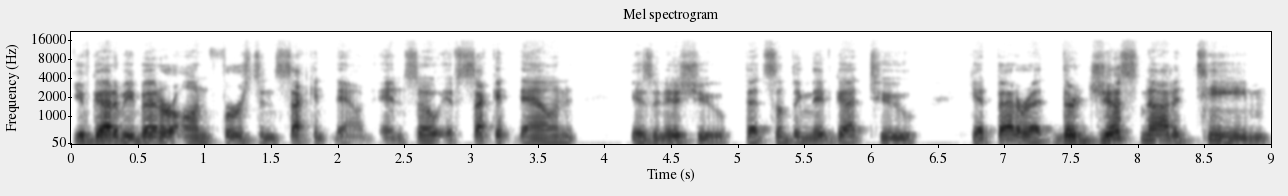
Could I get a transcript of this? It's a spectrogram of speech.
you've got to be better on first and second down. And so if second down is an issue, that's something they've got to get better at. They're just not a team.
